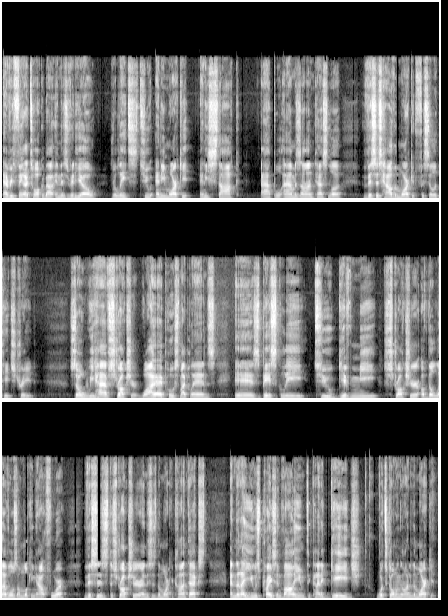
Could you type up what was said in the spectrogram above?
Everything I talk about in this video relates to any market, any stock, Apple, Amazon, Tesla, this is how the market facilitates trade. So we have structure. Why I post my plans is basically to give me structure of the levels I'm looking out for. This is the structure and this is the market context. And then I use price and volume to kind of gauge what's going on in the market.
